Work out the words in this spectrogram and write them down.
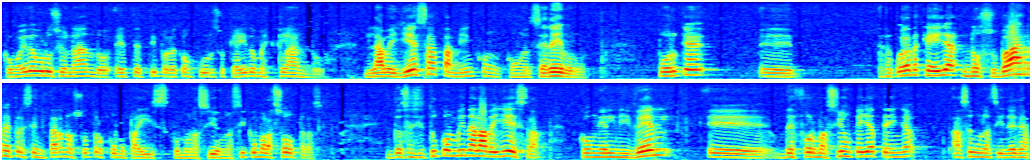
como ha ido evolucionando este tipo de concurso, que ha ido mezclando la belleza también con, el cerebro, porque eh, recuerda que ella nos va a representar a nosotros como país, como nación, así como las otras. Entonces, si tú combinas la belleza con el nivel eh, de formación que ella tenga, hacen una sinergia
